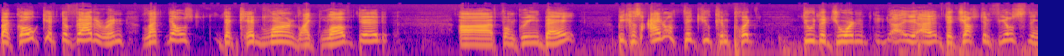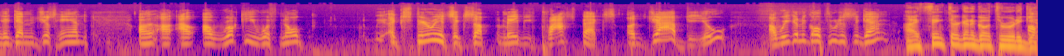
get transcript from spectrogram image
But go get the veteran. Let those the kid learn like Love did uh, from Green Bay, because I don't think you can put do the Jordan uh, uh, the Justin Fields thing again and just hand a, a, a- rookie with no experience except maybe prospects a job. Do you? Are we going to go through this again? I think they're going to go through it again.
